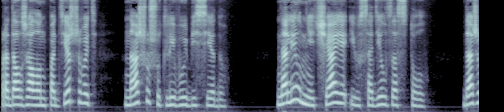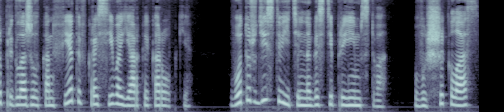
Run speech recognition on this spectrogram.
продолжал он поддерживать нашу шутливую беседу. Налил мне чая и усадил за стол. Даже предложил конфеты в красивой яркой коробке. Вот уж действительно гостеприимство. Высший класс.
